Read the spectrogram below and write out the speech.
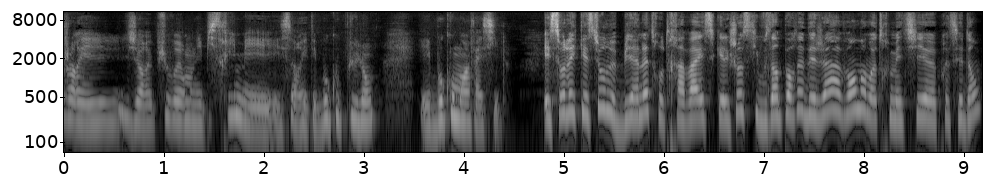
j'aurais, j'aurais pu ouvrir mon épicerie, mais ça aurait été beaucoup plus long et beaucoup moins facile. Et sur les questions de bien-être au travail, c'est quelque chose qui vous importait déjà avant dans votre métier euh, précédent?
